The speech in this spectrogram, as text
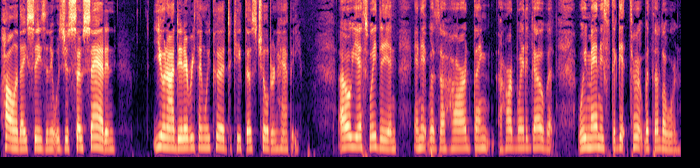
holiday season. It was just so sad, and you and I did everything we could to keep those children happy. Oh, yes, we did. And it was a hard thing, a hard way to go, but we managed to get through it with the Lord.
